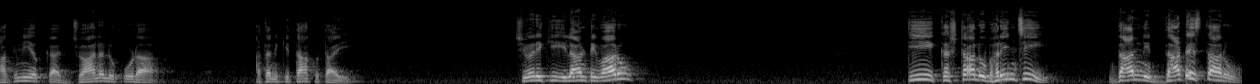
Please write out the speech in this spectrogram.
అగ్ని యొక్క జ్వాలలు కూడా అతనికి తాకుతాయి. చివరికి ఇలాంటి వారు ఈ కష్టాలు భరించి దాన్ని దాటేస్తారు.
